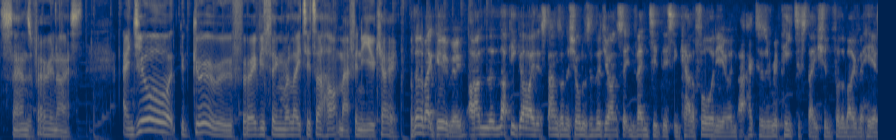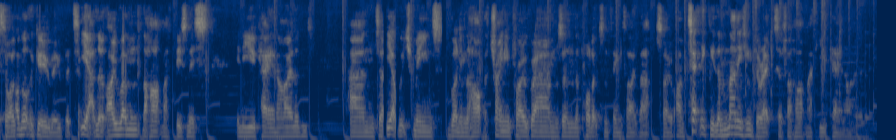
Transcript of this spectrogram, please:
Sounds very nice. And you're the guru for everything related to HeartMath in the UK. I don't know about guru. I'm the lucky guy that stands on the shoulders of the giants that invented this in California and acts as a repeater station for them over here. So I'm not the guru, but yeah, look, I run the HeartMath business in the UK and Ireland. And uh, yeah, which means running the HeartMath training programs and the products and things like that. So I'm technically the managing director for HeartMath UK and Ireland.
